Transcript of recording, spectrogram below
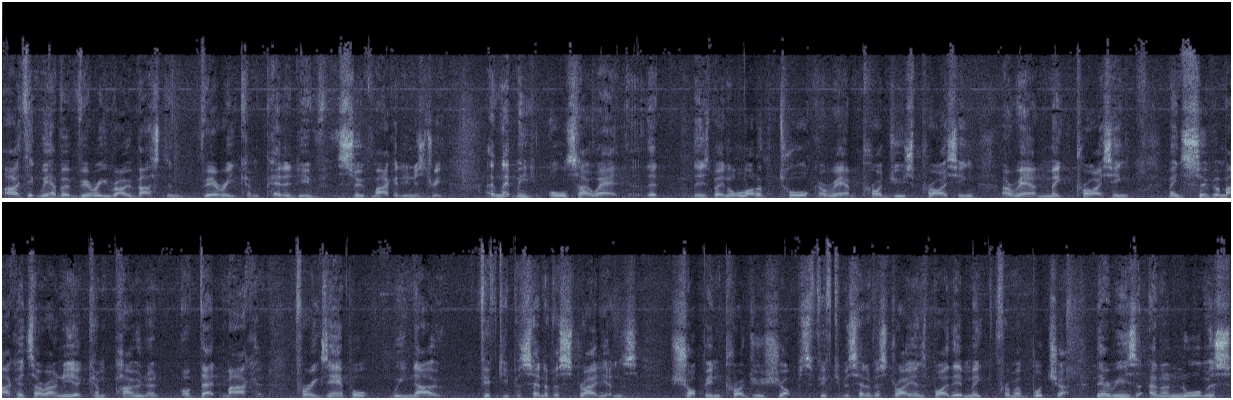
I think we have a very robust and very competitive supermarket industry. And let me also add that there's been a lot of talk around produce pricing, around meat pricing. I mean, supermarkets are only a component of that market. For example, we know 50% of Australians shop in produce shops. 50% of Australians buy their meat from a butcher. There is an enormous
